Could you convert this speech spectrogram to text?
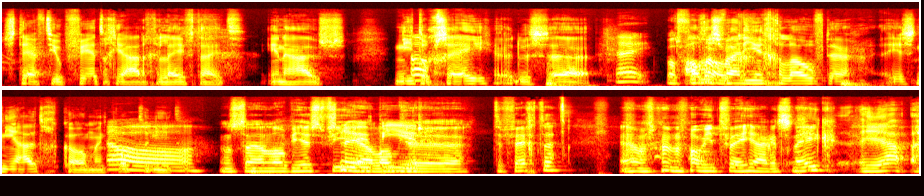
sterft hij op 40-jarige leeftijd in huis. Niet Och. op zee. Dus uh, nee. alles waar hij in geloofde is niet uitgekomen en klopte oh. niet. Dan loop je eerst vier jaar loop je te vechten. En dan woon je twee jaar in Sneek. Ja. En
